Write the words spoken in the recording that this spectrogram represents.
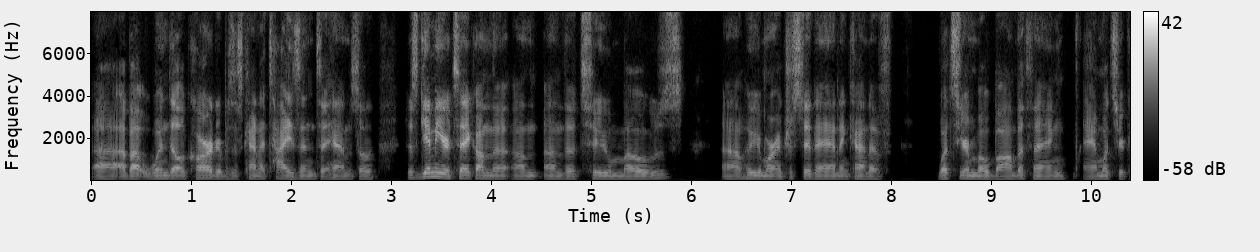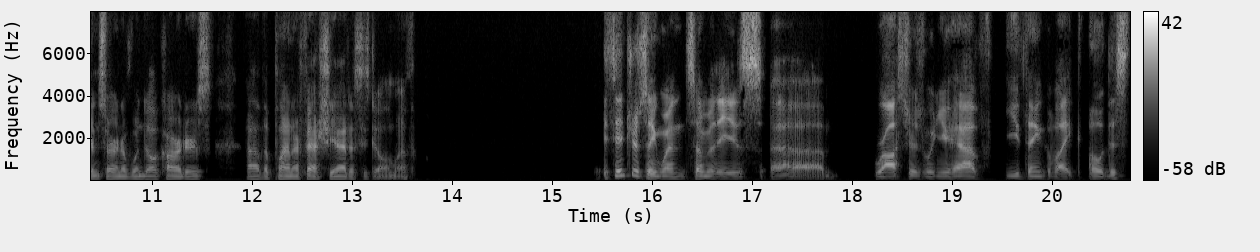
uh, about Wendell Carter? But this kind of ties into him. So just give me your take on the on on the two Mo's, uh, who you're more interested in, and kind of what's your Mo Bamba thing, and what's your concern of Wendell Carter's uh, the plantar fasciitis he's dealing with. It's interesting when some of these uh, rosters, when you have, you think of like, oh, this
